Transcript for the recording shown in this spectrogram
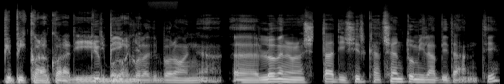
più piccola ancora di, più di Bologna. piccola di Bologna. Uh, Leuven è una città di circa 100.000 abitanti,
